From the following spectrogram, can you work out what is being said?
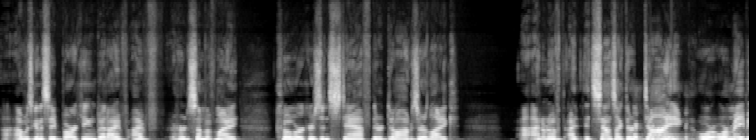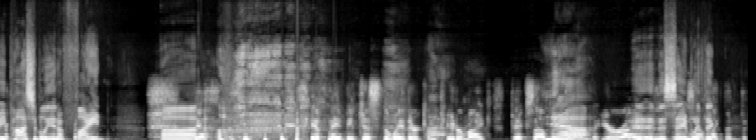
I was going to say barking, but I've I've heard some of my coworkers and staff. Their dogs are like, I don't know if I, it sounds like they're dying, or or maybe possibly in a fight. Uh, yeah. it may be just the way their computer mic picks up. Yeah, but you're right. And the same with the, like the,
